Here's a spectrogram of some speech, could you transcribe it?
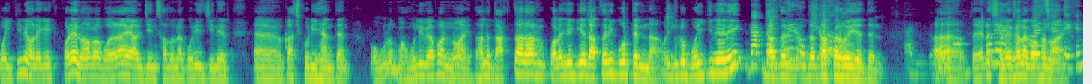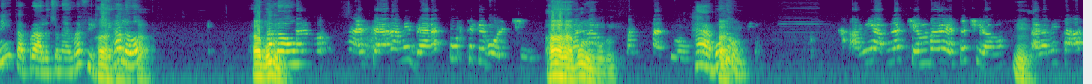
বই কিনে অনেকেই পড়েন আমরা বলে না জিন সাধনা করি জিনের কাজ করি হ্যান ত্যান। ওগুলো মামুলি ব্যাপার নয়। তাহলে ডাক্তার আর কলেজে গিয়ে ডাক্তারি পড়তেন না। ওই দুটো বই কিনে এনেই ডাক্তার ডাক্তার হয়ে যেতেন। হ্যাঁ তো এটা ছেলে খেলা কথা নয়। দেখে নিই তারপর আলোচনায় আমরা ফিরছি। হ্যাঁ হ্যাঁ, হ্যালো? হ্যাঁ। হ্যাঁ বলুন। হ্যাঁ আমি ব্যারাকপুর থেকে বলছি। হ্যাঁ হ্যাঁ বলুন বলুন। হ্যাঁ। বলুন আমি আপনার চেম্বারে এসেছিলাম হুম আর আমি সাত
